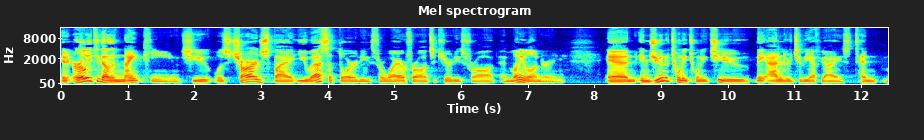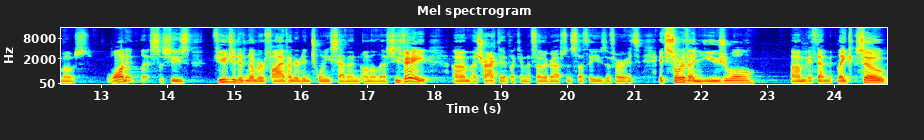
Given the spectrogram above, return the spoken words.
In early 2019, she was charged by U.S. authorities for wire fraud, securities fraud, and money laundering. And in June of 2022, they added her to the FBI's 10 most wanted list. So she's fugitive number 527 on the list. She's very um, attractive, like in the photographs and stuff they use of her. It's it's sort of unusual, um, if that like so.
